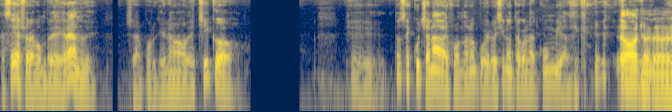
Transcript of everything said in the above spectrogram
La Sega yo la compré de grande. Ya, porque no, de chico. eh, no se escucha nada de fondo, ¿no? Porque el vecino está con la cumbia, así que. No, no, no, no,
